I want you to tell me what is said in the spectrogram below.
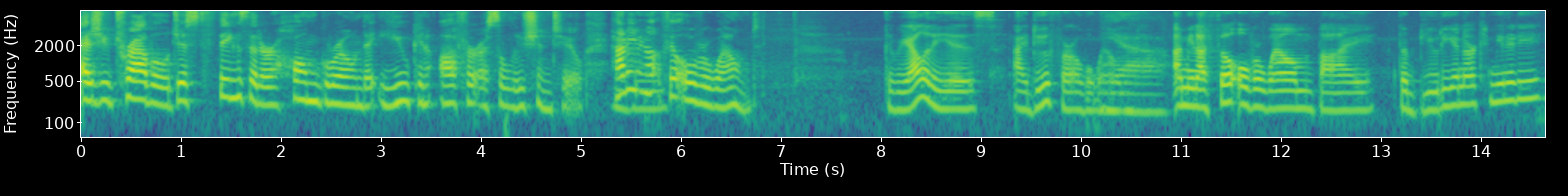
as you travel just things that are homegrown that you can offer a solution to how mm-hmm. do you not mm-hmm. feel overwhelmed the reality is i do feel overwhelmed yeah i mean i feel overwhelmed by the beauty in our community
